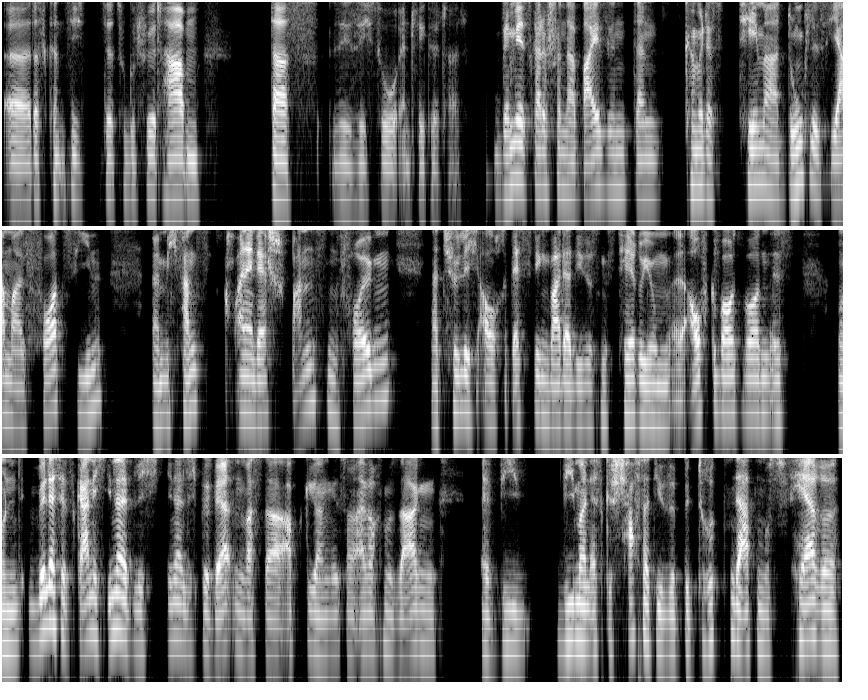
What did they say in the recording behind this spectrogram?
Äh, das kann nicht dazu geführt haben, dass sie sich so entwickelt hat. Wenn wir jetzt gerade schon dabei sind, dann können wir das Thema dunkles Jahr mal vorziehen. Ähm, ich fand es auch einer der spannendsten Folgen. Natürlich auch deswegen, weil da dieses Mysterium äh, aufgebaut worden ist. Und will das jetzt gar nicht inhaltlich, inhaltlich bewerten, was da abgegangen ist, sondern einfach nur sagen, äh, wie, wie man es geschafft hat, diese bedrückende Atmosphäre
